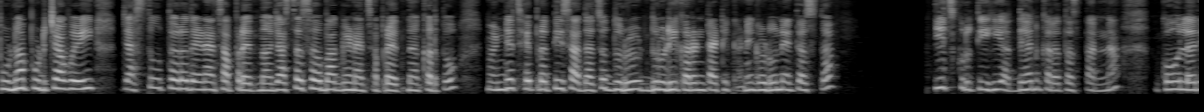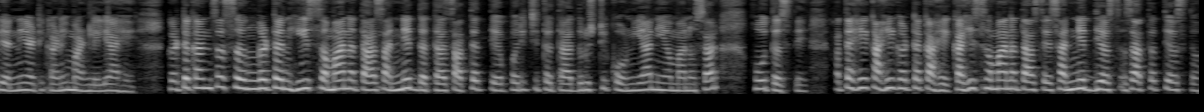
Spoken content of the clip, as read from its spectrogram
पुन्हा पुढच्या वेळी जास्त उत्तरं देण्याचा प्रयत्न जास्त सहभाग घेण्याचा प्रयत्न करतो. म्हणजेच हे प्रतिसादाचं दृढ दृढीकरण त्या ठिकाणी घडून येत असतं. तीच कृती ही अध्ययन करत असताना कोहलर यांनी या ठिकाणी मांडलेली आहे. घटकांचं संघटन ही समानता सान्निध्यता सातत्य परिचितता दृष्टिकोन या नियमानुसार होत असते. आता हे काही घटक आहे. काही समानता असते सान्निध्य असतं सातत्य असतं.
